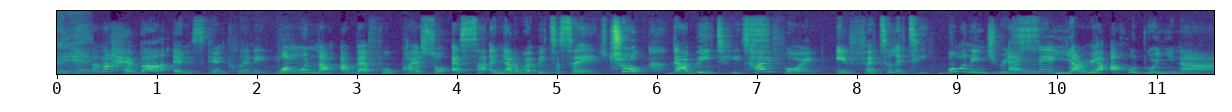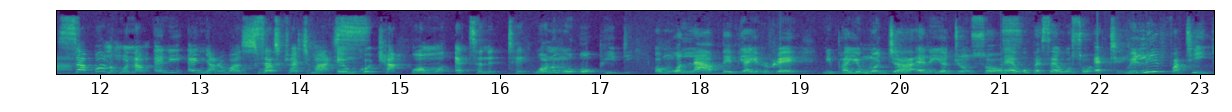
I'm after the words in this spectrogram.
Ghana Herbal and Skin Clinic. Wɔn mo nam abɛɛfo kwan so ɛsa nyarewa bi te sɛ stroke, diabetes, typhoid, infertility, bone injuries, ɛne yareɛ ahodoɔ nyinaa. Sɛ bɔ ne honam ɛne nyarewa nso sɛ stretch marks, nkotwa, wɔn mo ɛte ne te. Wɔn mo OPD, wɔn wɔ lab baabi a yɛhwehwɛ nipa yɛ mogya ɛne yɛ dwonsɔ ɛwɔ pɛ sɛ ɛwɔ so ɛte. Relief fatigue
